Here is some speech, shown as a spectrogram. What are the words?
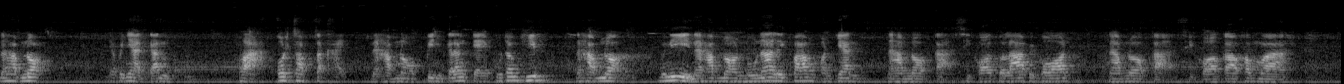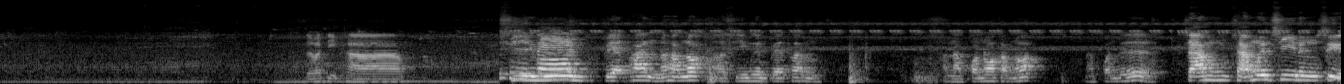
นะครับเนาะอย่าไปหยาดกันฝากกดซับสไครต์นะครับเนาะปินกำลังใจผู้ทำคลิปนะครับเนาะ มื่อนี้นะครับนอนหนูหน้าเล็กฟาร์มขอนแก่นนะครับเนอกกะสิกอตัวลาไปก่อนนะครับเนอกกะสิกอก้าวเข้ามาสวัสดีครับสี่หมื่นแปดพันนะครับเนาะสี่หมื่นแปดพันนับก่อนเนาะครับเนาะนับก่อนเด้อสามสามหมื่นสี่หนึ่งสื่อ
